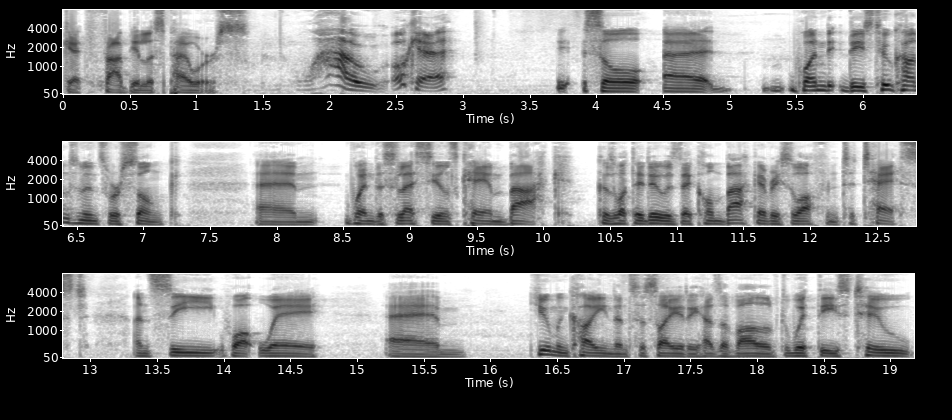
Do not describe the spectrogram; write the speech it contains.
get fabulous powers. Wow. Okay. So, uh, when th- these two continents were sunk, um, when the Celestials came back, because what they do is they come back every so often to test and see what way um, humankind and society has evolved with these two,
